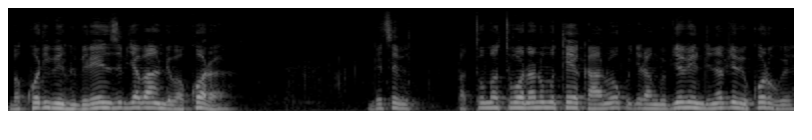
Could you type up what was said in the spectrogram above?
bakora ibintu birenze iby'abandi bakora ndetse batuma tubona n'umutekano wo kugira ngo ibyo bindi na byo bikorwe.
